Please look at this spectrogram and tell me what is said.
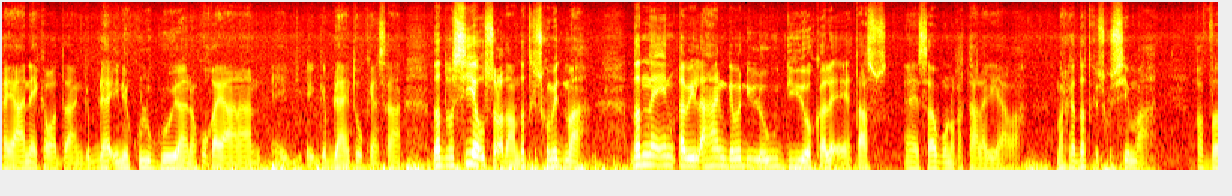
qayaanay ka wadaan gabdhaha inay ku lugooyaan oo ku qayaanaan gabdhaha intuu keensadaan. Dadba siya u socdaan dadka isku mid maaha. Dadna in qabiil ahaan gabadhii loogu diido kale ee taas sabab u noqotaa laga yaabaa. Marka dadka isku si ma aha qofba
